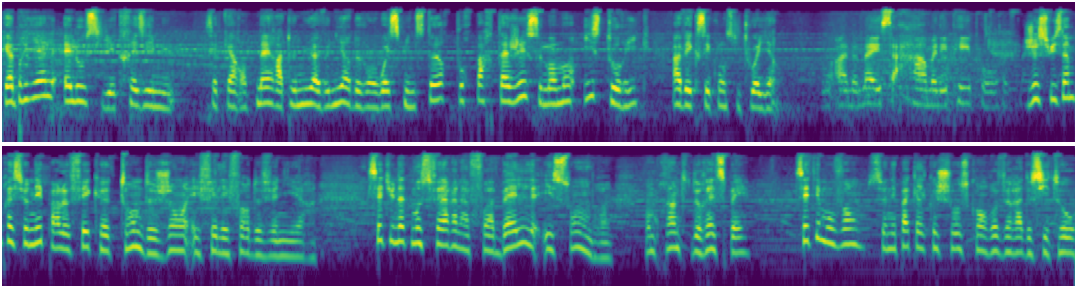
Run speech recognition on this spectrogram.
Gabrielle, elle aussi, est très émue. Cette quarantenaire a tenu à venir devant Westminster pour partager ce moment historique avec ses concitoyens. Je suis impressionnée par le fait que tant de gens aient fait l'effort de venir. C'est une atmosphère à la fois belle et sombre, empreinte de respect. C'est émouvant, ce n'est pas quelque chose qu'on reverra de sitôt.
